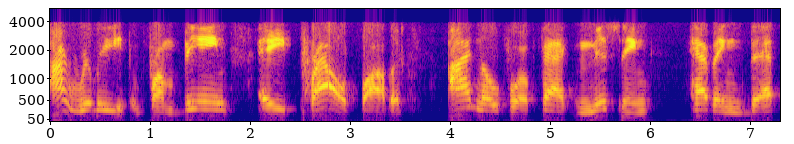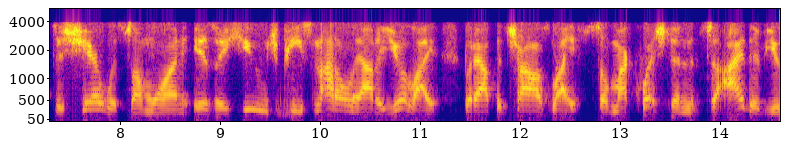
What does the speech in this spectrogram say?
I really, from being a proud father, I know for a fact missing having that to share with someone is a huge piece, not only out of your life, but out the child's life. So, my question to either of you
